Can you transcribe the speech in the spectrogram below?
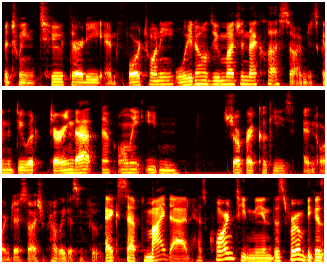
between 2.30 and 4.20. We don't do much in that class, so I'm just gonna do it during that. I've only eaten shortbread cookies and oranges, so I should probably get some food. Except my dad has quarantined me in this room because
